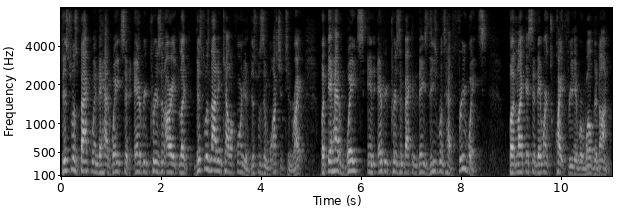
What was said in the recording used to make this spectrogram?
this was back when they had weights at every prison. All right, like this was not in California. This was in Washington, right? But they had weights in every prison back in the days. These ones had free weights. But like I said, they weren't quite free. They were welded on.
